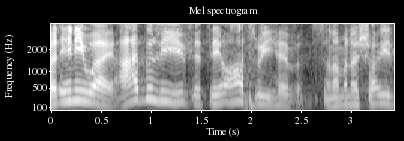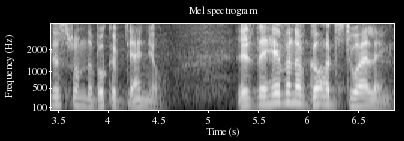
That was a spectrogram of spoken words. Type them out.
But anyway, I believe that there are three heavens, and I'm going to show you this from the book of Daniel. There's the heaven of God's dwelling.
